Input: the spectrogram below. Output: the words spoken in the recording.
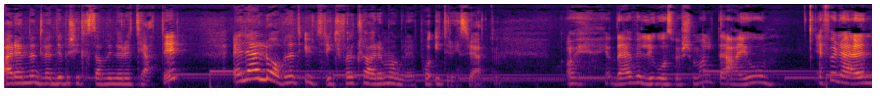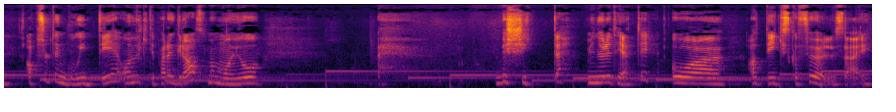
Er det en nødvendig beskyttelse av minoriteter? Eller er loven et uttrykk for klare mangler på ytringsfriheten? Oi, Det er veldig gode spørsmål. Det er jo Jeg føler det er en, absolutt en god idé og en viktig paragraf. Man må jo eh, beskytte minoriteter, og at de ikke skal føle seg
